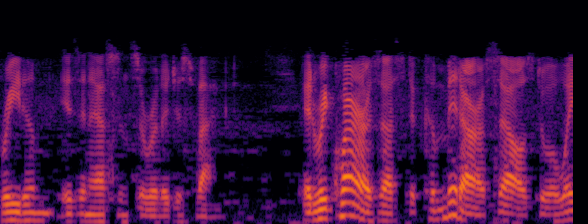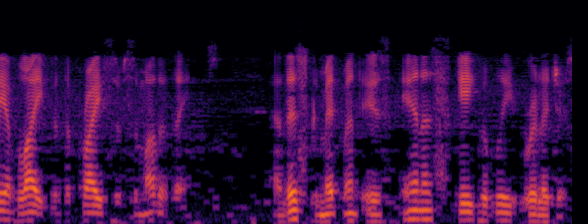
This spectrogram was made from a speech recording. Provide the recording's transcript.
freedom is in essence a religious fact. It requires us to commit ourselves to a way of life at the price of some other things, and this commitment is inescapably religious.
